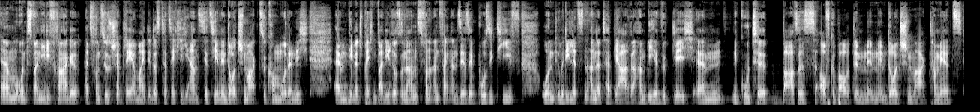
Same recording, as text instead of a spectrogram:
Ähm, und es war nie die Frage, als französischer Player, meint ihr das tatsächlich ernst, jetzt hier in den deutschen Markt zu kommen oder nicht? Ähm, dementsprechend war die Resonanz von Anfang an sehr, sehr positiv. Und über die letzten anderthalb Jahre haben wir hier wirklich ähm, eine gute Basis aufgebaut im, im, im deutschen Markt. Haben jetzt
